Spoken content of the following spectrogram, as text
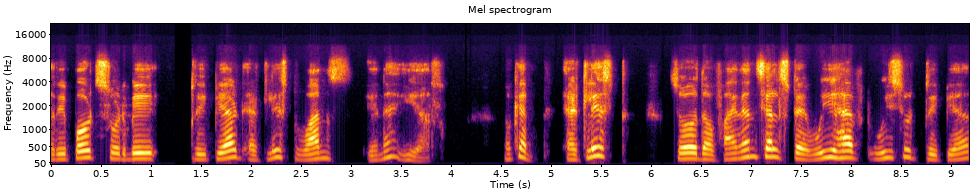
report should be prepared at least once in a year. Okay, at least. So the financial state we have we should prepare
